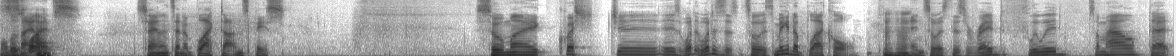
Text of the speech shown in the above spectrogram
All those lives. Silence. Silence and a black dot in space. So my question is, what what is this? So it's making a black hole, Mhm. and so it's this red fluid somehow that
